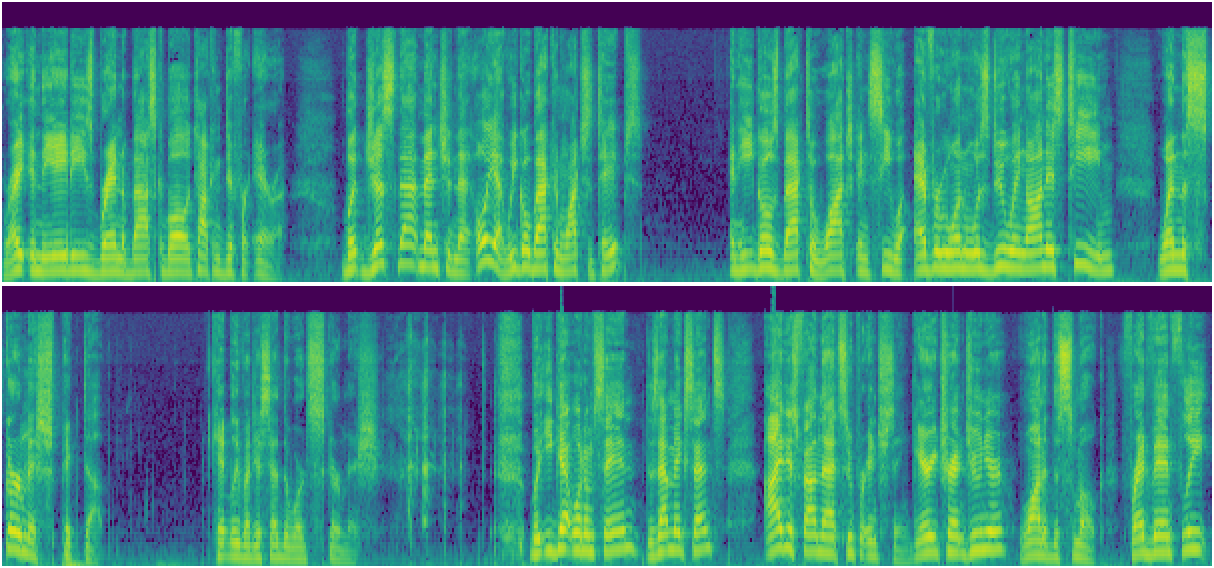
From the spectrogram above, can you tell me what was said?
right? In the 80s, brand of basketball, talking different era. But just that mention that, oh yeah, we go back and watch the tapes. And he goes back to watch and see what everyone was doing on his team when the skirmish picked up. Can't believe I just said the word skirmish. but you get what I'm saying? Does that make sense? I just found that super interesting. Gary Trent Jr. wanted the smoke. Fred VanVleet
